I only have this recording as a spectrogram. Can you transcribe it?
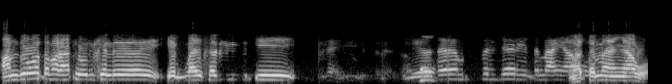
આમ જોવો તમારે હાથે ઓળખેલે એક બાઈ સડી હતી હા તમે અહીંયા આવો.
